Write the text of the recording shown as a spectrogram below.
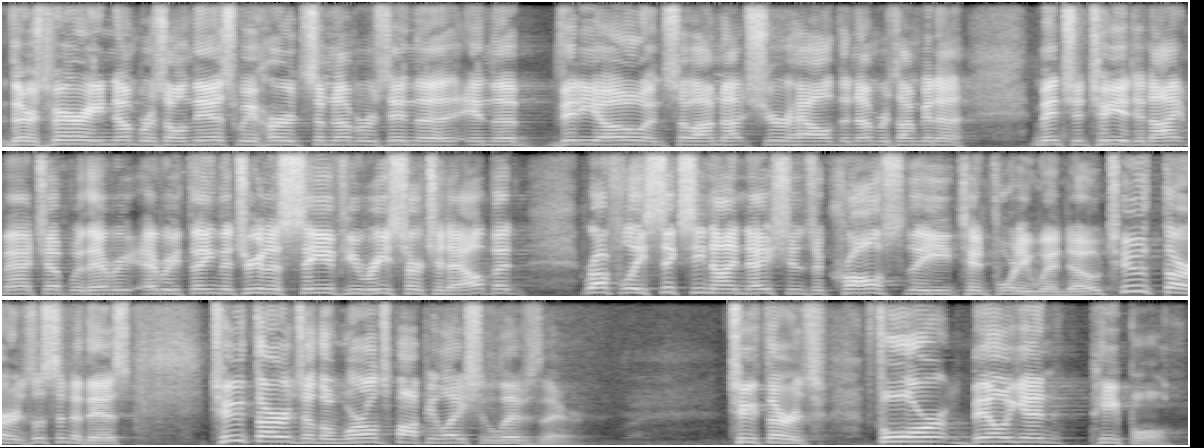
There's varying numbers on this. We heard some numbers in the, in the video, and so I'm not sure how the numbers I'm going to mention to you tonight match up with every, everything that you're going to see if you research it out. But roughly 69 nations across the 1040 window, two thirds, listen to this, Two thirds of the world's population lives there. Two thirds. Four billion people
